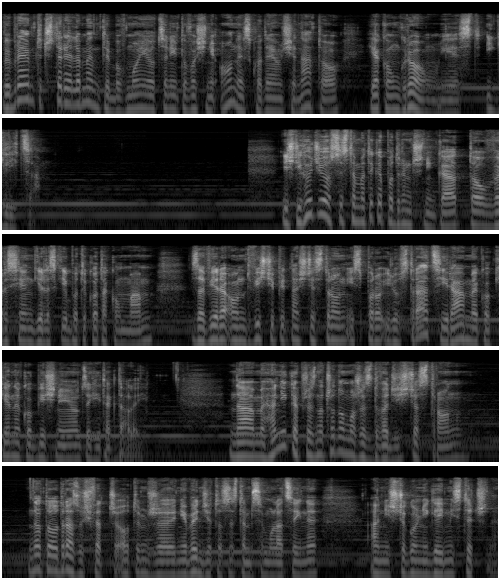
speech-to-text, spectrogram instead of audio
Wybrałem te cztery elementy, bo w mojej ocenie to właśnie one składają się na to, jaką grą jest Iglica. Jeśli chodzi o systematykę podręcznika, to w wersji angielskiej, bo tylko taką mam, zawiera on 215 stron i sporo ilustracji, ramek, okienek objaśniających itd. Na mechanikę przeznaczono może z 20 stron, no to od razu świadczy o tym, że nie będzie to system symulacyjny, ani szczególnie gamistyczny.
